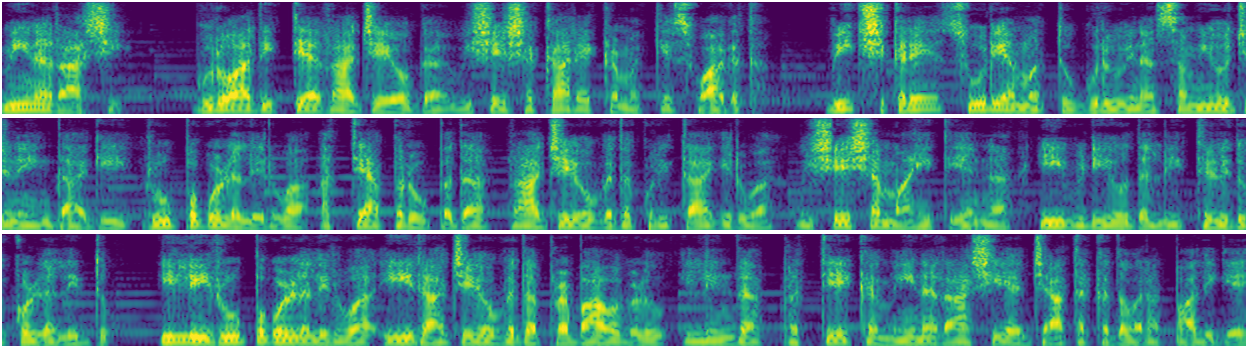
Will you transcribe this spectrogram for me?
ಮೀನ ರಾಶಿ ಗುರು ಆದಿತ್ಯ ರಾಜಯೋಗ ವಿಶೇಷ ಕಾರ್ಯಕ್ರಮಕ್ಕೆ ಸ್ವಾಗತ. ವೀಕ್ಷಕರೇ, ಸೂರ್ಯ ಮತ್ತು ಗುರುವಿನ ಸಂಯೋಜನೆಯಿಂದಾಗಿ ರೂಪುಗೊಳ್ಳಲಿರುವ ಅತ್ಯಾಪರೂಪದ ರಾಜಯೋಗದ ಕುರಿತಾಗಿರುವ ವಿಶೇಷ ಮಾಹಿತಿಯನ್ನ ಈ ವಿಡಿಯೋದಲ್ಲಿ ತಿಳಿದುಕೊಳ್ಳಲಿದ್ದು, ಇಲ್ಲಿ ರೂಪುಗೊಳ್ಳಲಿರುವ ಈ ರಾಜಯೋಗದ ಪ್ರಭಾವಗಳು ಇಲ್ಲಿಂದ ಪ್ರತ್ಯೇಕ ಮೀನ ರಾಶಿಯ ಜಾತಕದವರ ಪಾಲಿಗೆ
